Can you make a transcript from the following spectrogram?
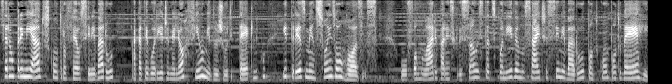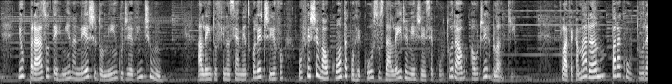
Serão premiados com o troféu Cinebaru a categoria de melhor filme do júri técnico e três menções honrosas. O formulário para inscrição está disponível no site cinebaru.com.br e o prazo termina neste domingo, dia 21. Além do financiamento coletivo, o festival conta com recursos da Lei de Emergência Cultural Aldir Blanc. Flávia Camarano, para a Cultura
